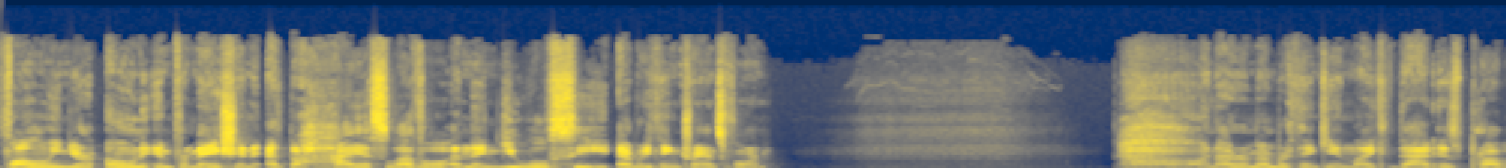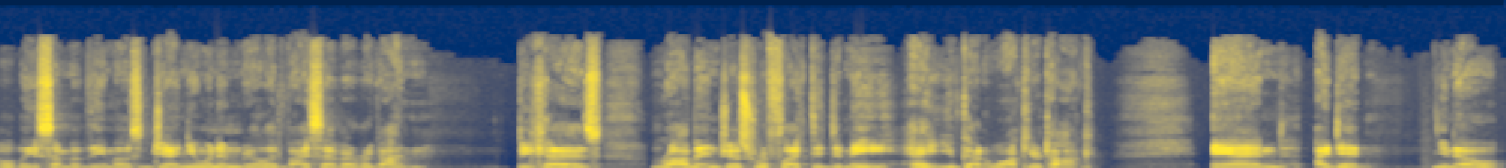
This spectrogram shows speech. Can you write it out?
following your own information at the highest level, and then you will see everything transform. And I remember thinking, like, that is probably some of the most genuine and real advice I've ever gotten because Robin just reflected to me, hey, you've got to walk your talk. And I did. You know,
